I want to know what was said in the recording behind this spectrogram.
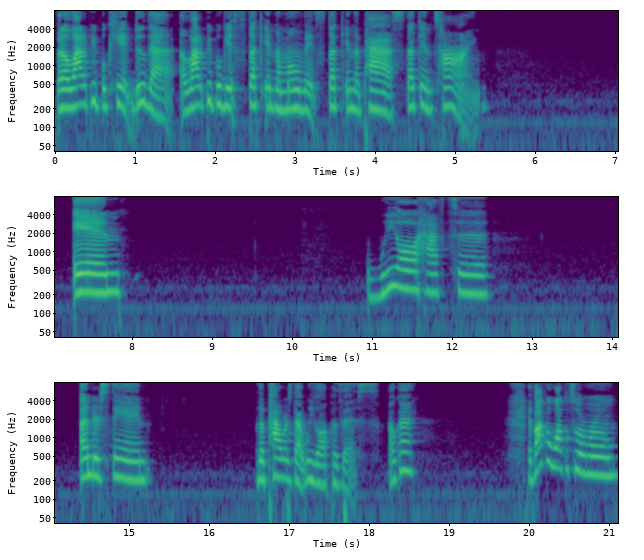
But a lot of people can't do that. A lot of people get stuck in the moment, stuck in the past, stuck in time. And we all have to understand the powers that we all possess, okay? If I could walk into a room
